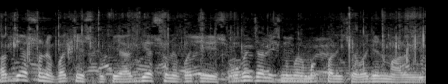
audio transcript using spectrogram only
અગિયારસો ને પચીસ રૂપિયા અગિયારસો ને પચીસ. ઓગણચાલીસ નંબર મગફળી છે વજનમાં આવી.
